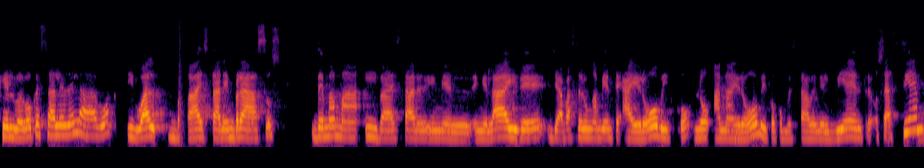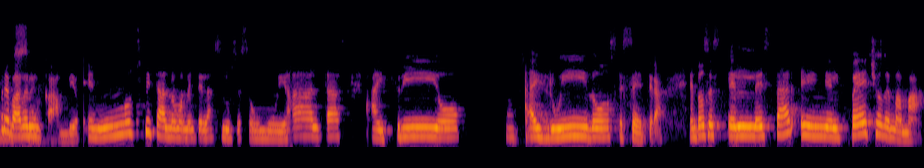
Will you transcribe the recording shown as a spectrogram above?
que luego que sale del agua, igual va a estar en brazos, de mamá y va a estar en el, aire, ya va a ser un ambiente aeróbico, no anaeróbico como estaba en el vientre. O sea, siempre va a haber un cambio. En un hospital normalmente las luces son muy altas, hay frío, hay ruidos, etc. Entonces, el estar en el pecho de mamá,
